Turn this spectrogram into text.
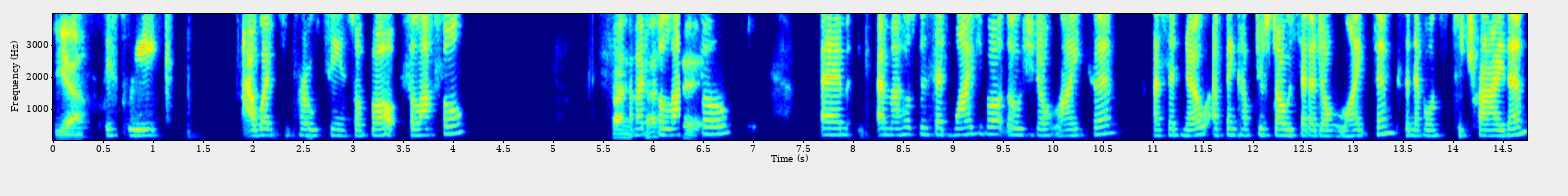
yeah. This week, I went for protein, so I bought falafel. Fantastic. I've had falafel. Um, and my husband said, why have you bought those? You don't like them? I said, no, I think I've just always said I don't like them because I never wanted to try them.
